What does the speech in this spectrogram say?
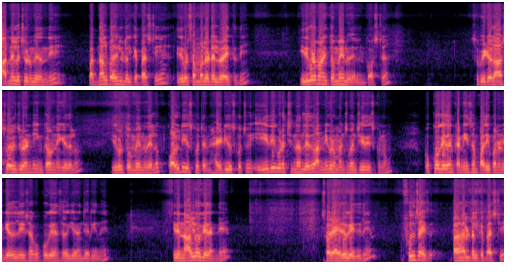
ఆరు నెలల చూడు మీద ఉంది. పద్నాలుగు పదిహేను లీటర్ల కెపాసిటీ ఇది కూడా సమ్మర్లో డెలివరీ అవుతుంది. ఇది కూడా మనకి తొంభై ఎనిమిది వేలు కాస్ట్ సో వీడియో లాస్ట్ వరకు చూడండి ఇంకా ఉన్నాయి గేదెలు. ఇది కూడా తొంభై ఎనిమిది వేలు. క్వాలిటీ చూసుకోవచ్చండి హైట్ చూసుకోవచ్చు. ఏది కూడా చిన్నది లేదు అన్నీ కూడా మంచి మంచివి తీసుకున్నాం. ఒక్కో గేదెని కనీసం పది పన్నెండు గేదెలు తీసాక ఒక్కో గేదెని సెలెక్ట్ చేయడం జరిగింది. ఇది నాలుగో గేదె అండి సారీ ఐదో గేదె ఇది. ఫుల్ సైజ్ పదహారు లీటర్ల కెపాసిటీ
